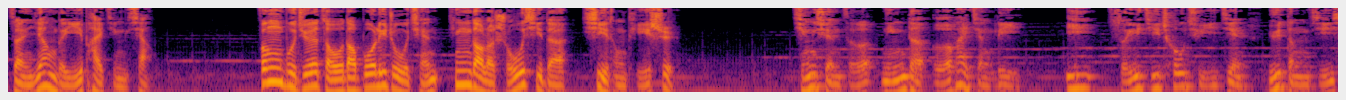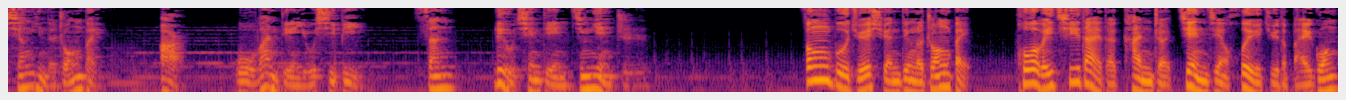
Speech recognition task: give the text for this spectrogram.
怎样的一派景象。风不觉走到玻璃柱前，听到了熟悉的系统提示。请选择您的额外奖励：一、随机抽取一件与等级相应的装备；二、五万点游戏币；三、六千点经验值。风不觉选定了装备，颇为期待的看着渐渐汇聚的白光。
